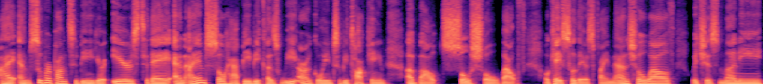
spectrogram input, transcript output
I am super pumped to be in your ears today. And I am so happy because we are going to be talking about social wealth. Okay. So there's financial wealth, which is money.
